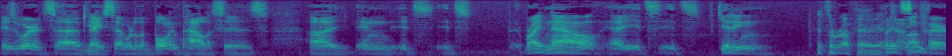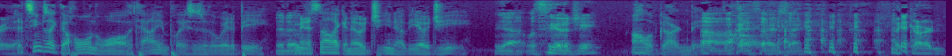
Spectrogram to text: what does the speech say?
is where it's uh, based at, where the bowling palace is, uh, and it's it's right now uh, it's it's getting It's a rough area. But it It's a seems, rough area. it seems like the hole in the wall Italian places are the way to be. It I is. mean, it's not like an OG, you know, the OG. yeah. What's the OG? Olive Garden, baby. Oh, okay. Sorry, sorry. the garden.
